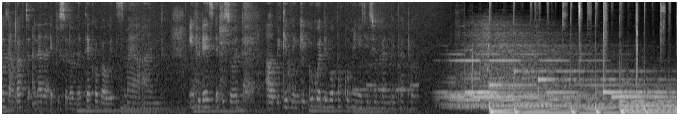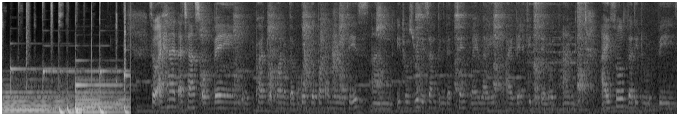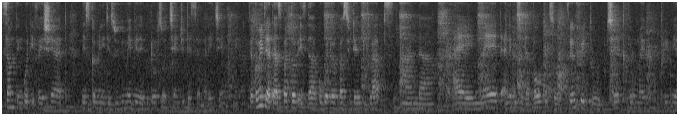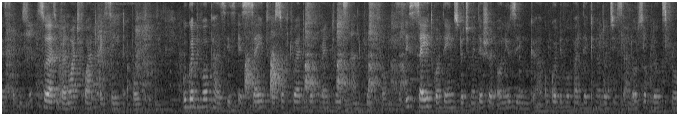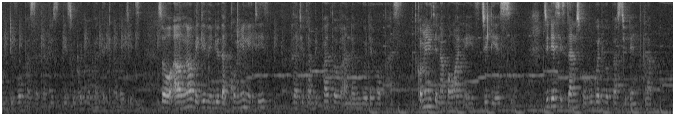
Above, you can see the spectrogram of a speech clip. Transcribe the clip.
Welcome back to another episode of the Tech Over with Sumaiya. And in today's episode, I'll be giving you Google developer communities you can be part of. Chance of being part of one of the Google developer communities, and it was really something that changed my life. I benefited a lot, and I felt that it would be something good if I shared these communities with you. Maybe they would also change the same way they changed me. The community that I was part of is the Google Developer Student Clubs, and uh, I made an episode about it. So feel free to check through my previous episode so that you can watch what I said about it. Google Developers is a site for software development tools and platforms. This site contains documentation on using uh, Google Developer technologies and also blogs from developers that have used these Google Developer technologies. So I'll now be giving you the communities that you can be part of under Google Developers. Community number one is GDSC. GDSC stands for Google Developer Student Club.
